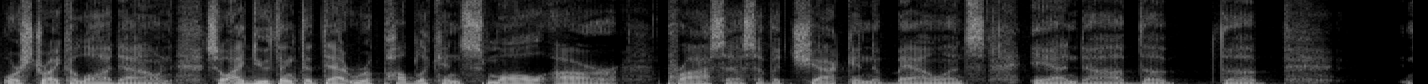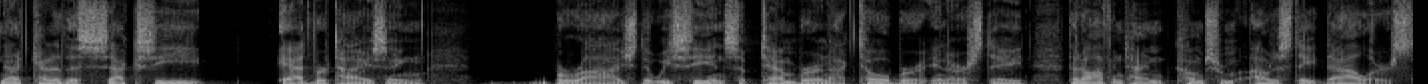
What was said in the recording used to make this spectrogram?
or strike a law down. So, I do think that that Republican small r process of a check and a balance and uh, the the not kind of the sexy advertising barrage that we see in September and October in our state that oftentimes comes from out of state dollars.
